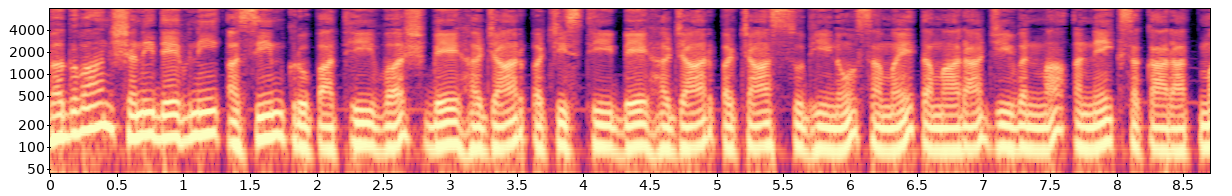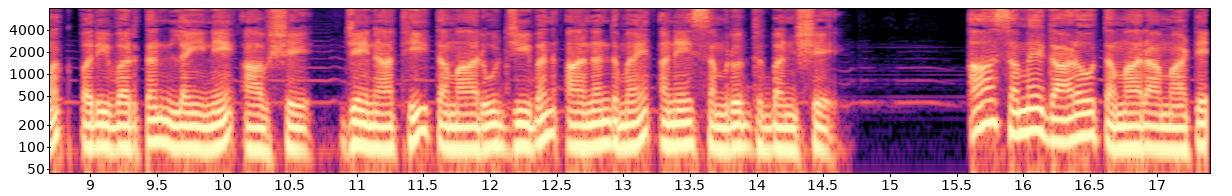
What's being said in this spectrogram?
ભગવાન શનિદેવની અસીમ કૃપાથી વર્ષ બે હજાર પચીસથી બે હજાર પચાસ સુધીનો સમય તમારા જીવનમાં અનેક સકારાત્મક પરિવર્તન લઈને આવશે, જેનાથી તમારું જીવન આનંદમય અને સમૃદ્ધ બનશે. આ સમયગાળો તમારા માટે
